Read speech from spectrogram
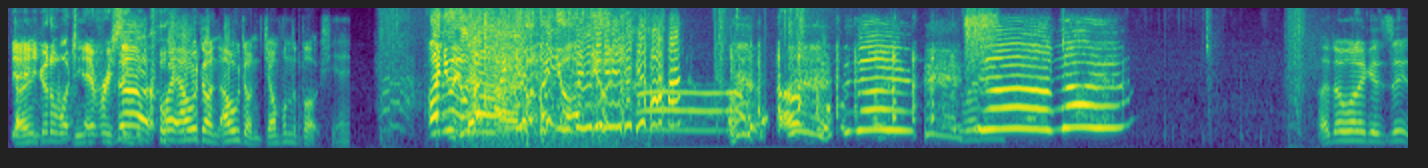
Yeah, you Don't- gotta watch every No, single call. Wait, hold on, hold on. Jump on the box. Yeah. I knew it! Was I knew it! I knew it! I knew it! no! No! No! I don't want to get sued.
